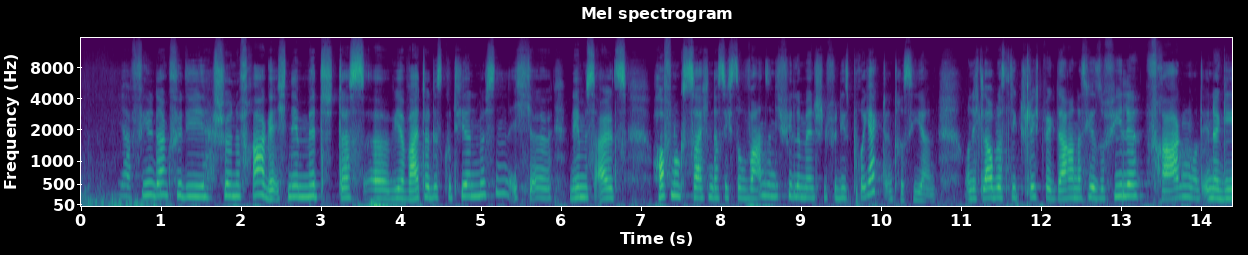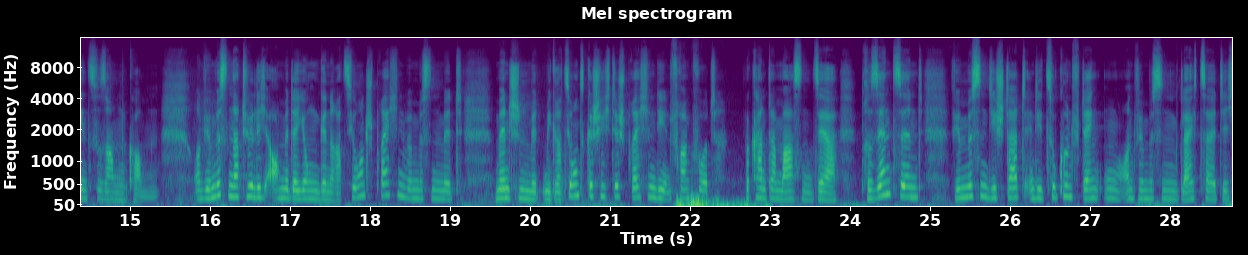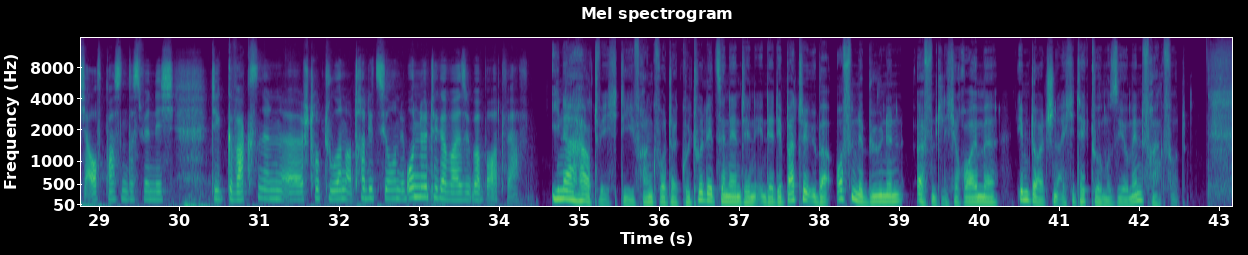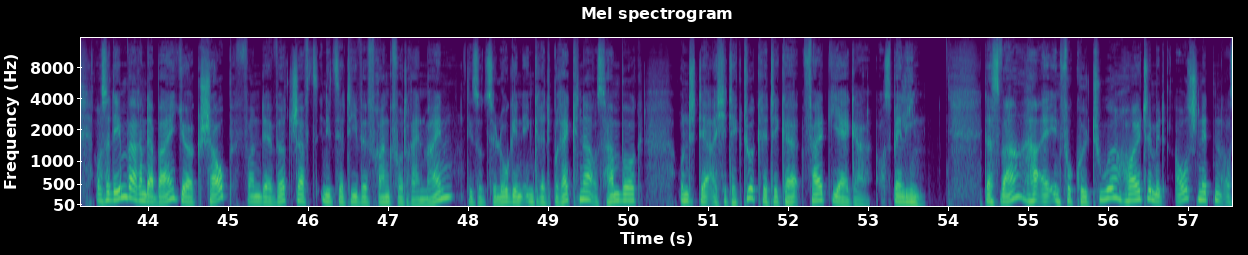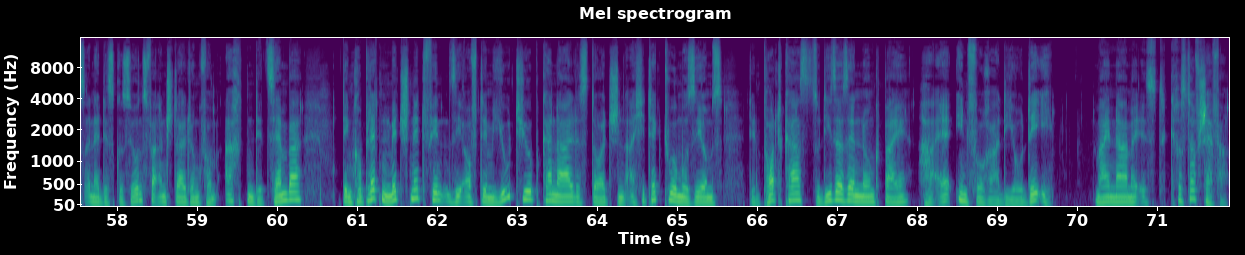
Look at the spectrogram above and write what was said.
Ja, vielen Dank für die schöne Frage. Ich nehme mit, dass äh, wir weiter diskutieren müssen. Ich äh, nehme es als Hoffnungszeichen, dass sich so wahnsinnig viele Menschen für dieses Projekt interessieren. Und ich glaube, das liegt schlichtweg daran, dass hier so viele Fragen und Energien zusammenkommen. Und wir müssen natürlich auch mit der jungen Generation sprechen. Wir müssen mit Menschen mit Migrationsgeschichte sprechen, die in Frankfurt bekanntermaßen sehr präsent sind. Wir müssen die Stadt in die Zukunft denken und wir müssen gleichzeitig aufpassen, dass wir nicht die gewachsenen äh, Strukturen und Traditionen unnötigerweise über Bord werfen. Ina Hartwig, die Frankfurter Kulturdezernentin in der Debatte über offene Bühnen, öffentliche Räume im Deutschen Architekturmuseum in Frankfurt. Außerdem waren dabei Jörg Schaub von der Wirtschaftsinitiative Frankfurt Rhein-Main, die Soziologin Ingrid Breckner aus Hamburg und der Architekturkritiker Falk Jäger aus Berlin. Das war HR Infokultur heute mit Ausschnitten aus einer Diskussionsveranstaltung vom 8. Dezember, Den kompletten Mitschnitt finden Sie auf dem YouTube-Kanal des Deutschen Architekturmuseums, den Podcast zu dieser Sendung bei hrinforadio.de. Mein Name ist Christoph Schäffer.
